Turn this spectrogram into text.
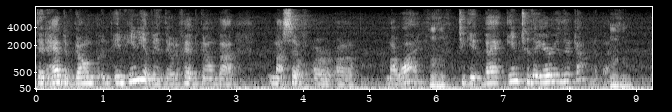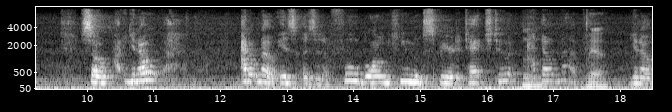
They'd had to have gone in, any event. They would have had to gone by myself or uh, my wife hmm to get back into the area they're talking about. hmm So you know, I don't know. Is is it a full blown human spirit attached to it? I Mhm. don't know. Yeah. You know,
